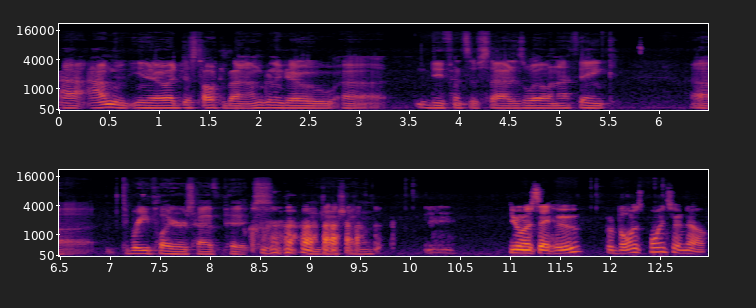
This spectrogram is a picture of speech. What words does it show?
I, I'm, you know, I just talked about it. I'm going to go uh, defensive side as well, and I think uh, three players have picks on Josh Allen. You want to say who for bonus points or no?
